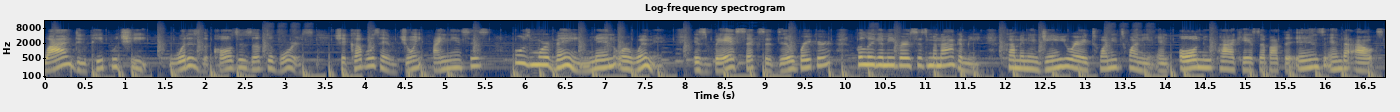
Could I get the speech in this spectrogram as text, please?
Why do people cheat? What is the causes of divorce? Should couples have joint finances? Who's more vain, men or women? Is bad sex a deal breaker? Polygamy versus monogamy. Coming in January 2020, an all new podcast about the ins and the outs,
